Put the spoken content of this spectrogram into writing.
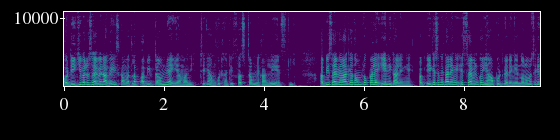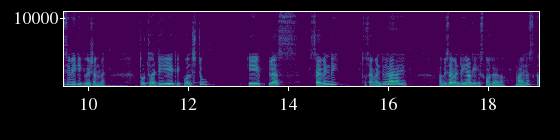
और डी की वैल्यू सेवन आ गई, इसका मतलब अभी टर्म नहीं आई है हमारी। ठीक है, हमको थर्टी फ़र्स्ट टर्म निकालनी है इसकी। अभी सेवन आ गया तो हम लोग पहले ए निकालेंगे। अब ए कैसे निकालेंगे? इस सेवन को यहाँ पुट करेंगे। दोनों में से किसी भी एक इक्वेशन में। तो thirty eight equals to a plus seven d तो सेवेंटी हो जाएगा ये। अभी सेवेंटी यहाँ के किसका हो जाएगा? माइनस का।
